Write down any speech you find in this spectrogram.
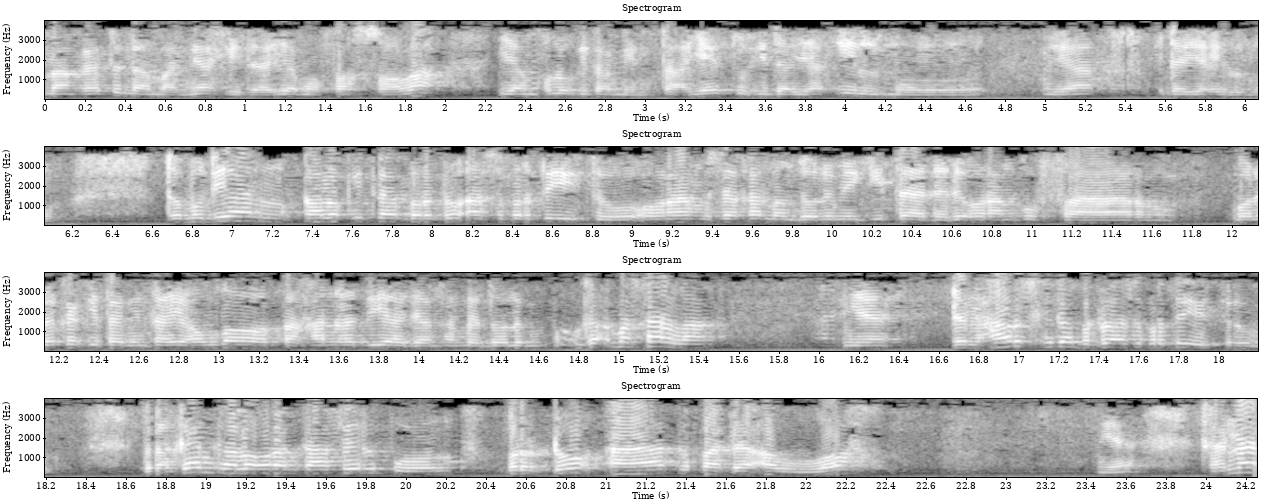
Maka itu namanya hidayah mufassalah yang perlu kita minta yaitu hidayah ilmu, ya, hidayah ilmu. Kemudian kalau kita berdoa seperti itu, orang misalkan mendolimi kita dari orang kufar, bolehkah kita minta ya Allah tahanlah dia jangan sampai dolim? Enggak masalah. Ya, dan harus kita berdoa seperti itu. Bahkan kalau orang kafir pun berdoa kepada Allah, ya, karena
